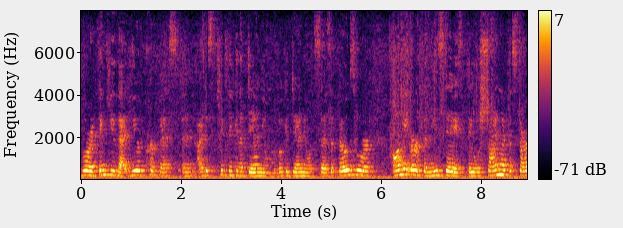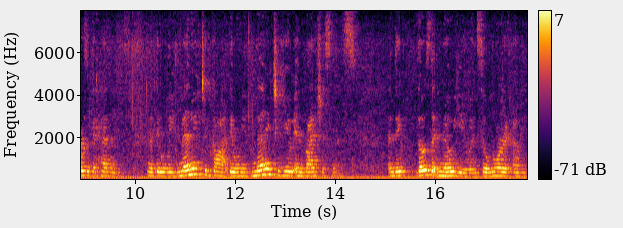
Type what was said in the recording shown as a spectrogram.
Lord, thank you that you have purposed, and I just keep thinking of Daniel. In the book of Daniel, it says that those who are on the earth in these days, they will shine like the stars of the heavens, and that they will lead many to God. They will lead many to you in righteousness, and they those that know you. And so, Lord, um,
